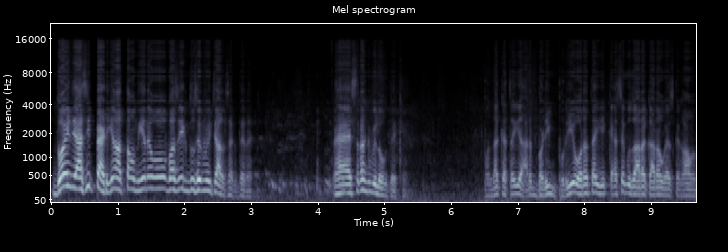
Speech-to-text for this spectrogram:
دو انج ایسی پیڑیاں آتا ہوں نا، وہ بس ایک دوسرے میں ہی چل سکتے رہے اس طرح بھی لوگ دیکھیں۔ بندہ کہتا ہے، یار، بڑی بری عورت ہے، یہ کیسے گزارا کر رہا ہوگا اس کا خامن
